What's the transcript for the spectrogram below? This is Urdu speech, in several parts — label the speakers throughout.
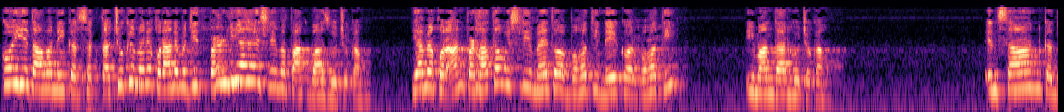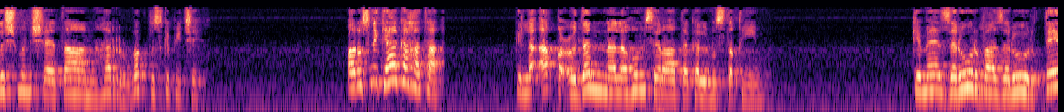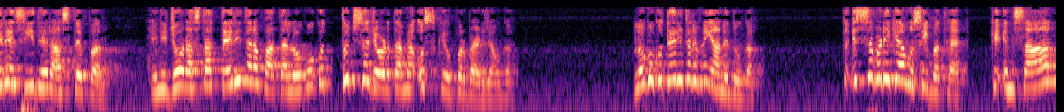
Speaker 1: کوئی یہ دعویٰ نہیں کر سکتا، چونکہ میں نے قرآن مجید پڑھ لیا ہے، اس لیے میں پاک باز ہو چکا ہوں۔ یا میں قرآن پڑھاتا ہوں، اس لیے میں تو اب بہت ہی نیک اور بہت ہی ایماندار ہو چکا ہوں۔ انسان کا دشمن شیطان ہر وقت اس کے پیچھے۔ اور اس نے کیا کہا تھا؟ کہ لَأَقْعُدَنَّ لَهُمْ صِرَاطَكَ الْمُسْتَقِيمِ۔ کہ میں ضرور با ضرور تیرے سیدھے راستے پر یعنی جو راستہ تیری طرف آتا ہے، لوگوں کو تجھ سے جوڑتا میں اس کے اوپر بیٹھ جاؤں گا۔ لوگوں کو تیری طرف نہیں آنے دوں گا۔ تو اس سے بڑی کیا مصیبت ہے کہ انسان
